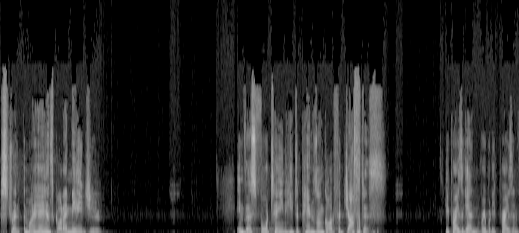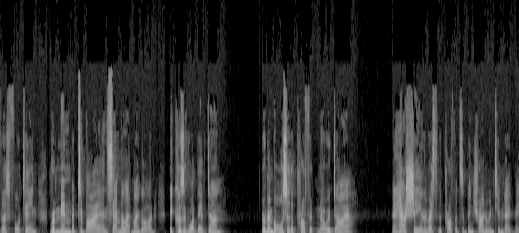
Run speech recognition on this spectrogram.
Strengthen my hands, God, I need you. In verse 14, he depends on God for justice. He prays again. Read what he prays in verse 14. Remember Tobiah and Sanballat, my God, because of what they've done. Remember also the prophet Noadiah and how she and the rest of the prophets have been trying to intimidate me.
